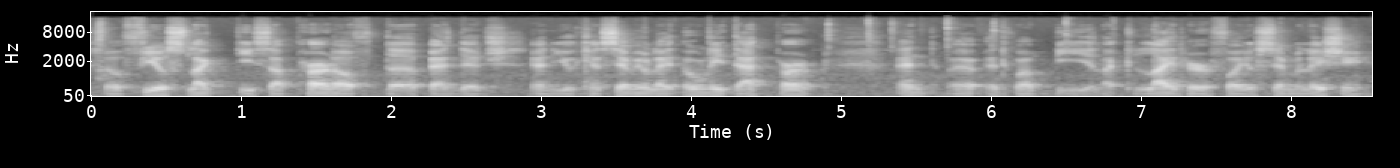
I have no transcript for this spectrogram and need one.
So feels like these are part of the bandage and you can simulate only that part and uh, it will be like lighter for your simulation.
